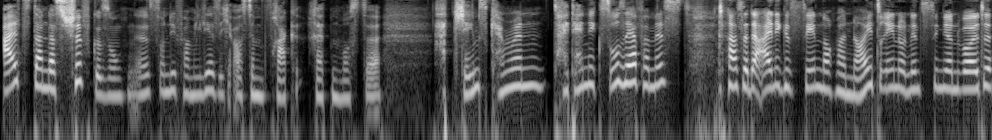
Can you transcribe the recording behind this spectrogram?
als dann das Schiff gesunken ist und die Familie sich aus dem Wrack retten musste, hat James Cameron Titanic so sehr vermisst, dass er da einige Szenen nochmal neu drehen und inszenieren wollte.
